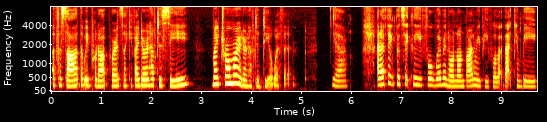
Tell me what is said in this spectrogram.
a facade that we put up where it's like if I don't have to see my trauma, I don't have to deal with it. Yeah. And I think particularly for women or non-binary people, like that can be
